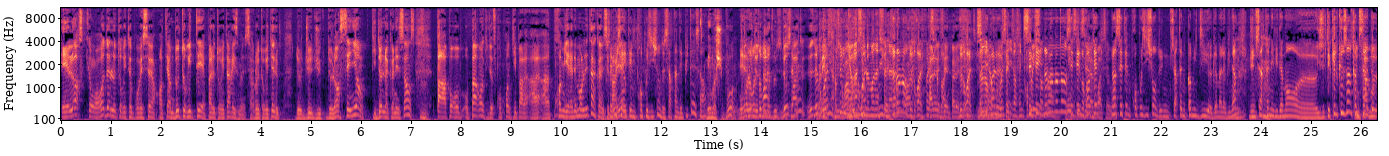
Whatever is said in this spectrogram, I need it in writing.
Et lorsqu'on redonne l'autorité au professeur en termes d'autorité, et pas l'autoritarisme, c'est l'autorité de, de, l'enseignant qui donne la connaissance Mm. par rapport aux, aux parents qui doivent comprendre qu'il parle à, à un premier élément de l'État, quand même. C'est pas ça a été une proposition de certains députés, ça. hein Mais moi, je suis pour. Mais Pour le de retour de la blouse, de droite. Rassemblement national. Non, non, non, de droite, pas de droite. FN, pas le De FN. droite. Si, Non, non, ils pas ont le proposé, FN. ils ont fait une C'était- proposition de Non, non, loi. non, non, Oui, c'était c'est- une c'est la requête. droite, c'est la Non, droite. c'était une proposition d'une certaine, comme il dit euh, Gamal Abina, d'une certaine évidemment, euh, ils étaient quelques-uns comme ça de,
